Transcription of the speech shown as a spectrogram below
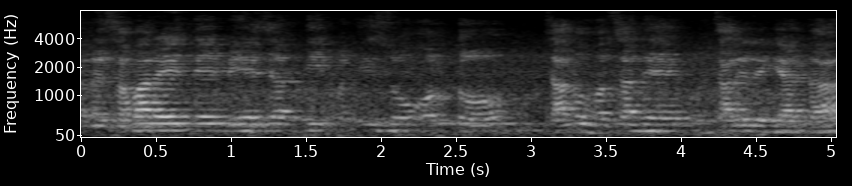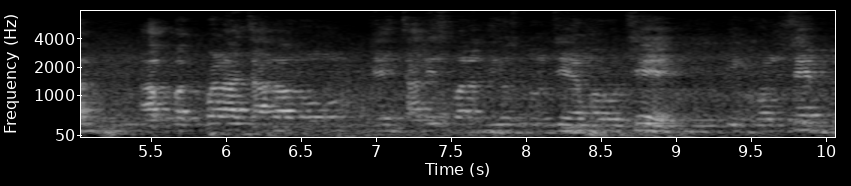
અને સવારે તે બે હજારથી પચીસો ઓરતો ચાલુ વરસાદે ચાલી રહ્યા હતા. આ પગપાળા ચાલવાનું જે ચાલીસ બાર દિવસનું જે અમારું છે, એ કોન્સેપ્ટ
